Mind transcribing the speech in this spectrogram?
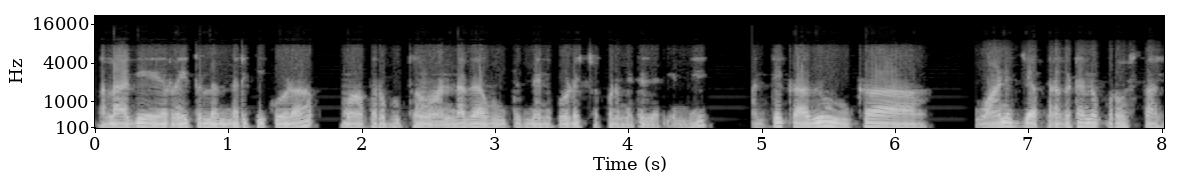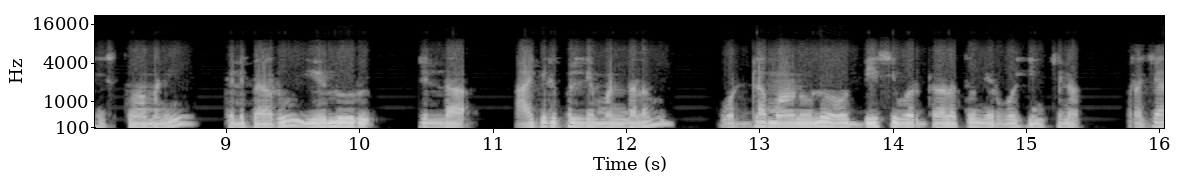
అలాగే రైతులందరికీ కూడా మా ప్రభుత్వం అండగా ఉంటుందని కూడా చెప్పడం అయితే జరిగింది. అంతేకాదు ఇంకా వాణిజ్య ప్రకటన ప్రోత్సహిస్తామని తెలిపారు. ఏలూరు జిల్లా ఆగిరిపల్లి మండలం వడ్లమానులో బీసీ వర్గాలతో నిర్వహించిన ప్రజా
